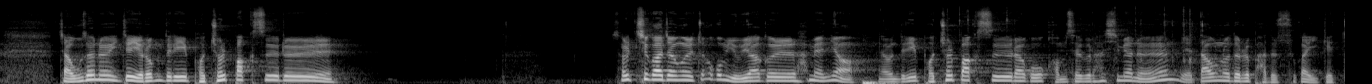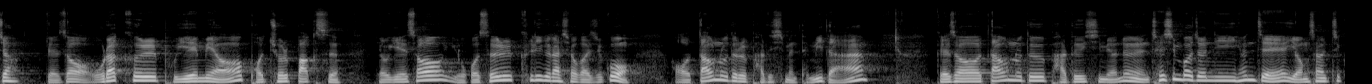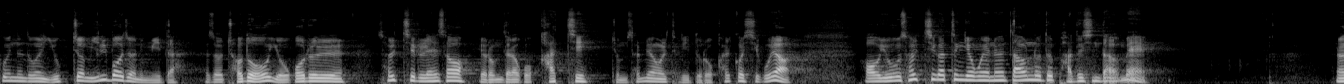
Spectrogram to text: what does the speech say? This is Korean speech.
자 우선은 이제 여러분들이 버추얼 박스를 설치 과정을 조금 요약을 하면요. 여러분들이 VirtualBox라고 검색을 하시면은 예, 다운로드를 받을 수가 있겠죠? 그래서 Oracle VMware VirtualBox 여기에서 이것을 클릭을 하셔 가지고 어, 다운로드를 받으시면 됩니다. 그래서 다운로드 받으시면은 최신 버전이 현재 영상을 찍고 있는 동안 6.1 버전입니다. 그래서 저도 요거를 설치를 해서 여러분들하고 같이 좀 설명을 드리도록 할 것이고요 어, 요 설치 같은 경우에는 다운로드 받으신 다음에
